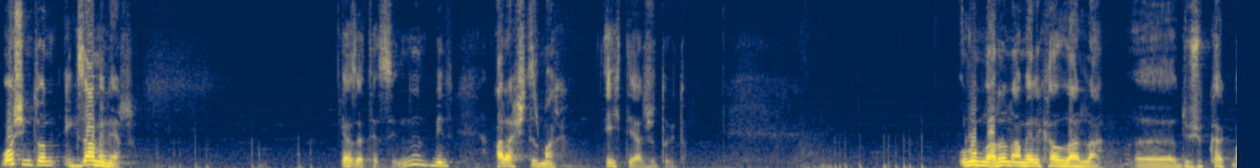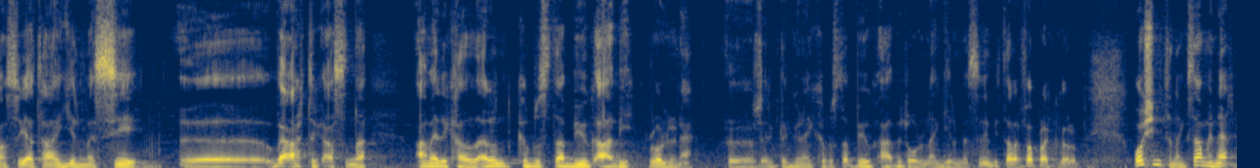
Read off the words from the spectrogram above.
Washington Examiner gazetesinin bir araştırma ihtiyacı duydu. Rumların Amerikalılarla e, düşüp kalkması, yatağa girmesi e, ve artık aslında Amerikalıların Kıbrıs'ta büyük abi rolüne, özellikle Güney Kıbrıs'ta büyük abi rolüne girmesini bir tarafa bırakıyorum. Washington Examiner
